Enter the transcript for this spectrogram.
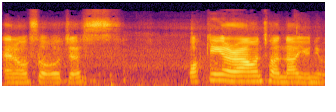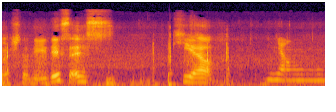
and also just walking around Chonnam University. This is Kiel.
